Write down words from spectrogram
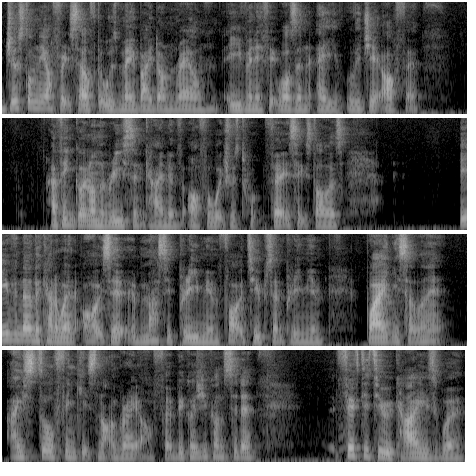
Just on the offer itself that was made by Donerail, even if it wasn't a legit offer, I think going on the recent kind of offer, which was thirty six dollars, even though they kind of went, oh, it's a, a massive premium, 42% premium, why aren't you selling it? I still think it's not a great offer because you consider 52 highs were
